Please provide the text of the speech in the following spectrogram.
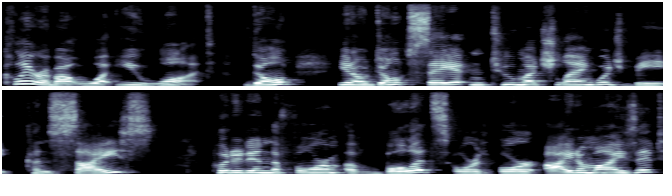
clear about what you want. Don't, you know, don't say it in too much language. Be concise. Put it in the form of bullets or or itemize it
